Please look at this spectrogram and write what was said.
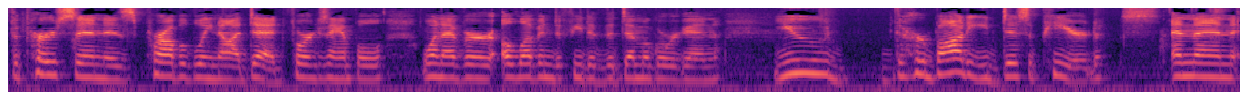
the person is probably not dead. For example, whenever Eleven defeated the Demogorgon, you her body disappeared, and then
